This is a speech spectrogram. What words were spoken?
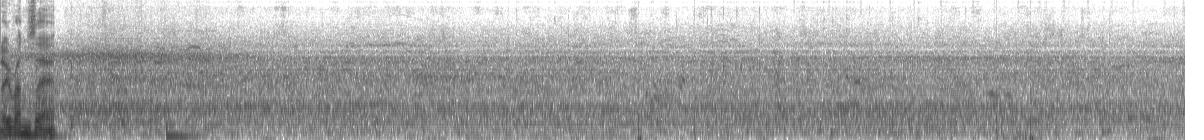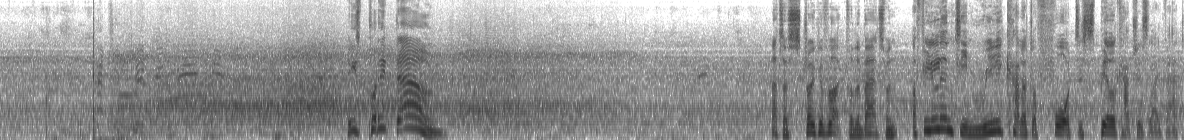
No runs there. He's put it down. That's a stroke of luck for the batsman. A fielding team really cannot afford to spill catches like that.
